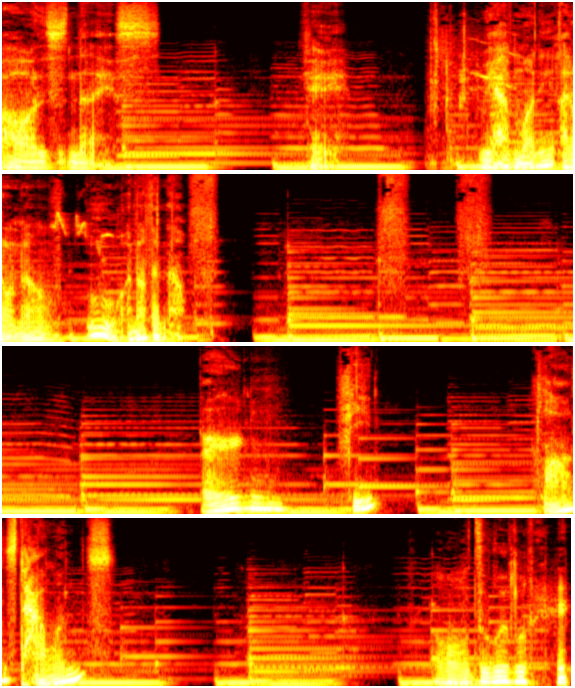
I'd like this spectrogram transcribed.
Oh, this is nice. Okay. We have money? I don't know. Ooh, another elf. Bird feet? Claws? Talons? Oh, it's a little okay,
